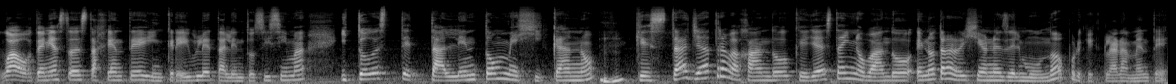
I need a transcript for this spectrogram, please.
wow, tenías toda esta gente increíble, talentosísima y todo este talento mexicano que está ya trabajando, que ya está innovando en otras regiones del mundo, porque claramente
